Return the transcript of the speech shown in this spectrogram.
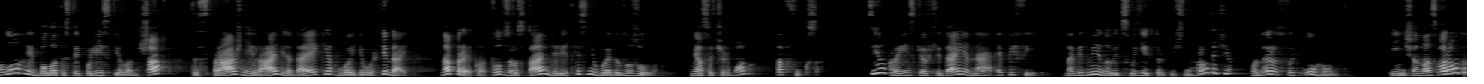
Пологий болотистий поліський ландшафт це справжній рай для деяких видів орхідей. Наприклад, тут зростають рідкісні види зозульок, м'ясо червона та фукса. Ці українські орхідеї не епіфіт. На відміну від своїх тропічних родичів, вони ростуть у ґрунті. Інша назва роду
